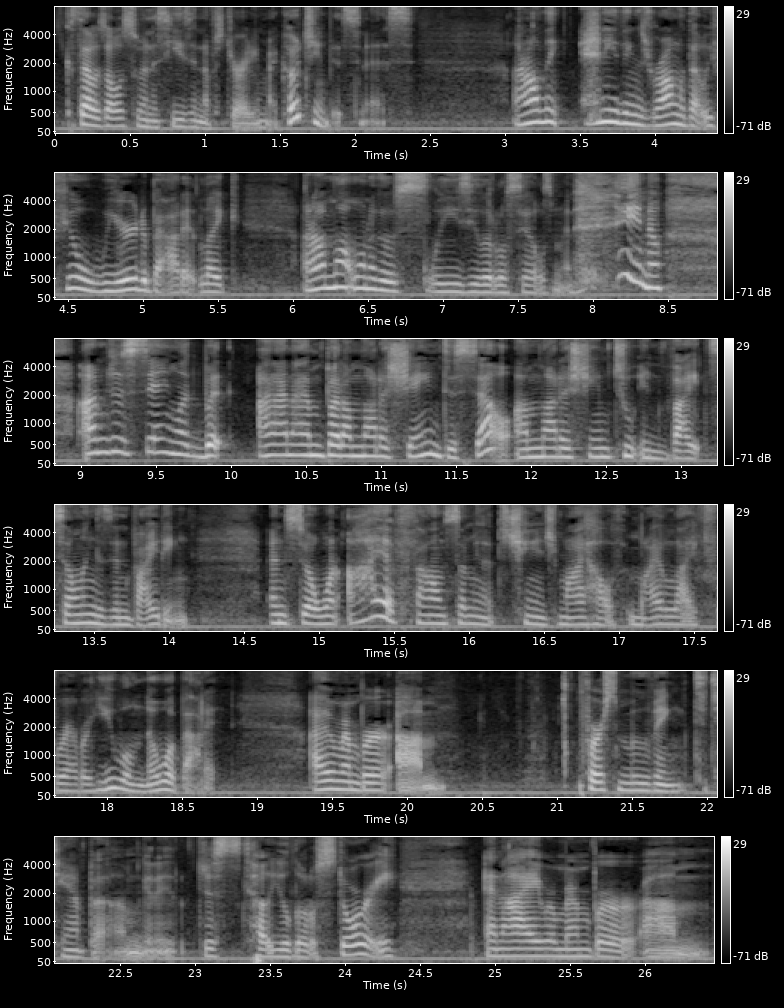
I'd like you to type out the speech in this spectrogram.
Because I was also in a season of starting my coaching business. I don't think anything's wrong with that. We feel weird about it. Like, and I'm not one of those sleazy little salesmen. you know, I'm just saying like, but and I'm but I'm not ashamed to sell. I'm not ashamed to invite. Selling is inviting. And so when I have found something that's changed my health, my life forever, you will know about it. I remember um, first moving to Tampa. I'm going to just tell you a little story. And I remember, um,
